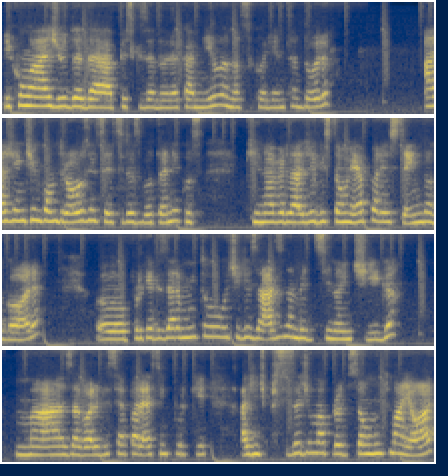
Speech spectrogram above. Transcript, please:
E com a ajuda da pesquisadora Camila, nossa orientadora, a gente encontrou os inseticidas botânicos que na verdade eles estão reaparecendo agora, uh, porque eles eram muito utilizados na medicina antiga, mas agora eles se aparecem porque a gente precisa de uma produção muito maior,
